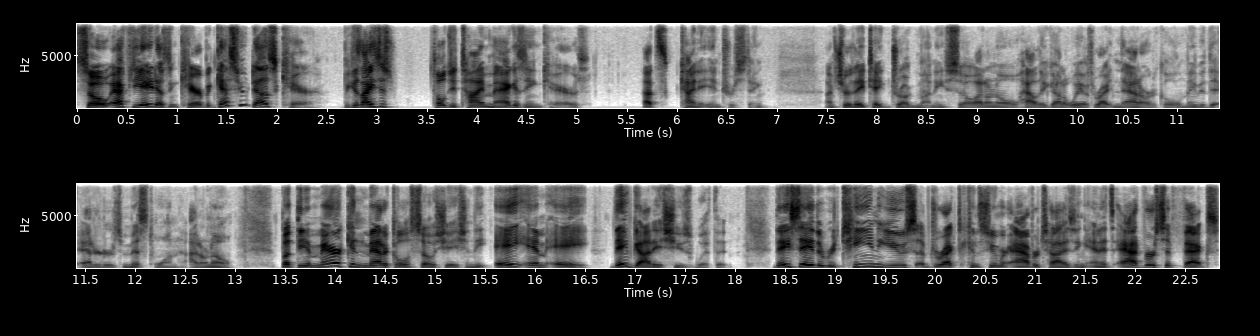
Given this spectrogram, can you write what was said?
So FDA doesn't care, but guess who does care? Because I just told you Time Magazine cares. That's kind of interesting. I'm sure they take drug money, so I don't know how they got away with writing that article. Maybe the editors missed one. I don't know. But the American Medical Association, the AMA, they've got issues with it. They say the routine use of direct consumer advertising and its adverse effects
